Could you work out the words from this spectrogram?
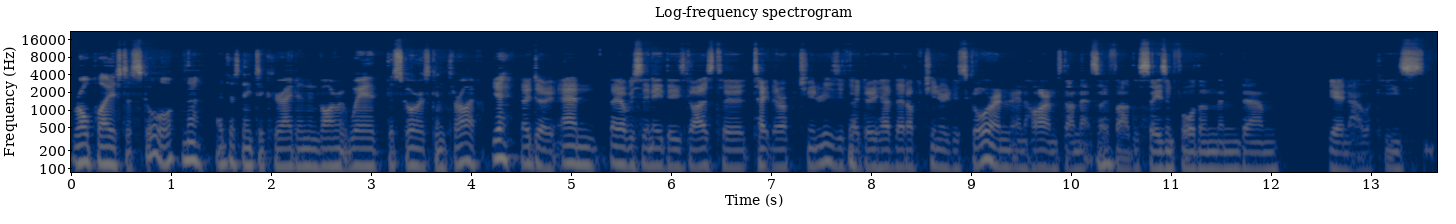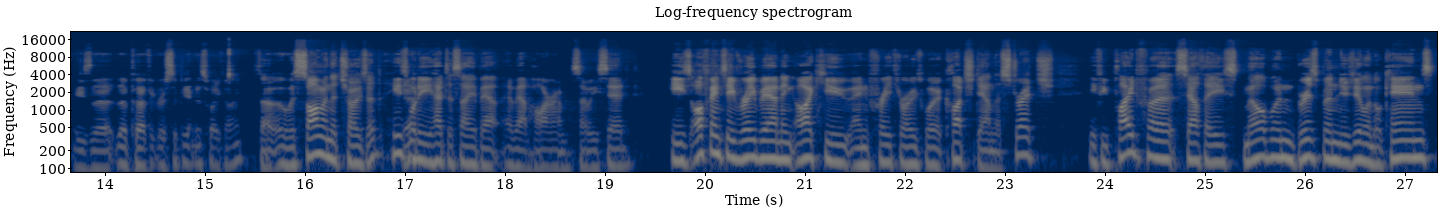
role players to score. No. They just need to create an environment where the scorers can thrive. Yeah, they do. And they obviously need these guys to take their opportunities if they do have that opportunity to score. And, and Hyrum's done that so far this season for them. And um, yeah, no, look, he's he's the, the perfect recipient this week, I think. So it was Simon that chose it. Here's Yeah. what he had to say about, about Hyrum. So he said, his offensive rebounding IQ and free throws were clutch down the stretch. If he played for Southeast, Melbourne, Brisbane, New Zealand, or Cairns,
